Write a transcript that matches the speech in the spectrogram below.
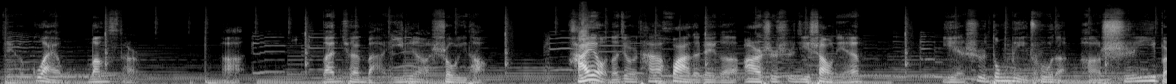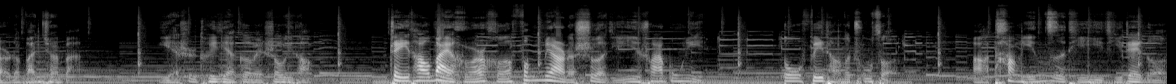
这个怪物 monster 啊，完全版一定要收一套。还有呢，就是他画的这个二十世纪少年，也是东立出的啊，十一本的完全版，也是推荐各位收一套。这一套外盒和封面的设计、印刷工艺。都非常的出色，啊，烫银字体以及这个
